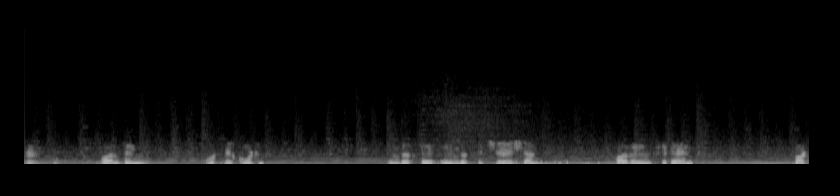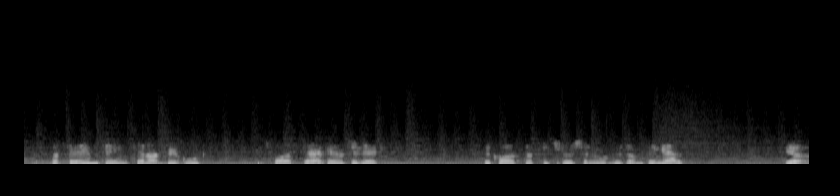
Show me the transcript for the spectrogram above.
Hmm. One thing would be good in the in the situation or the incident, but the same thing cannot be good for that incident because the situation would be something else. Yeah.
